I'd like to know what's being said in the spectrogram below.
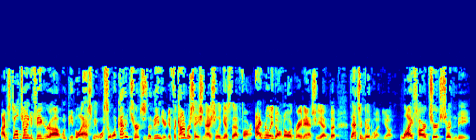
I'm still trying to figure out when people ask me, well, so what kind of church is the vineyard? If the conversation actually gets that far, I really don't know a great answer yet, but that's a good one. You know, life's hard church shouldn't be.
